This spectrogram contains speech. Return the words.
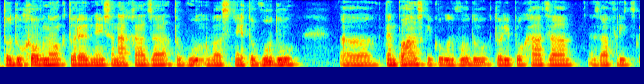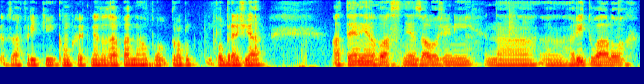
to duchovno, ktoré v nej sa nachádza, to vlastne je to voodoo, ten pohanský kult voodoo, ktorý pochádza z, Afri- z Afriky, konkrétne zo západného po- pobrežia. A ten je vlastne založený na uh, rituáloch,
